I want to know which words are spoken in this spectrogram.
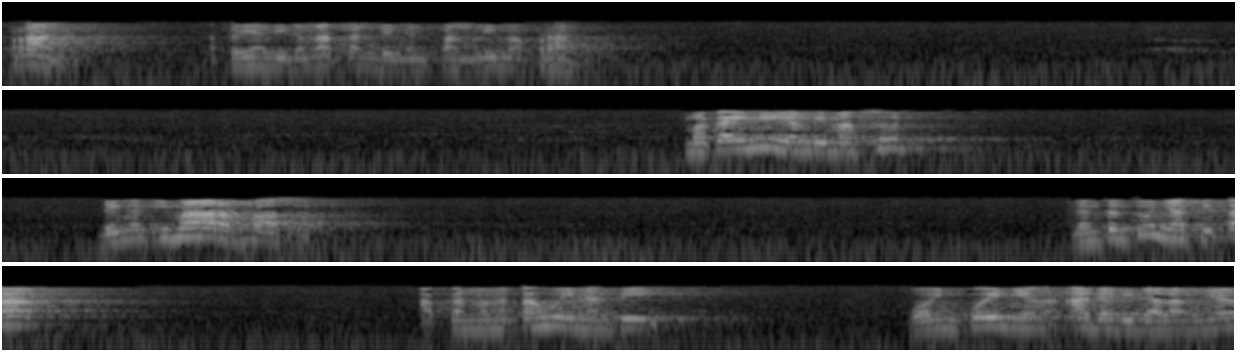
perang atau yang dinamakan dengan panglima perang. Maka ini yang dimaksud dengan imarah khasah. Dan tentunya kita akan mengetahui nanti poin-poin yang ada di dalamnya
